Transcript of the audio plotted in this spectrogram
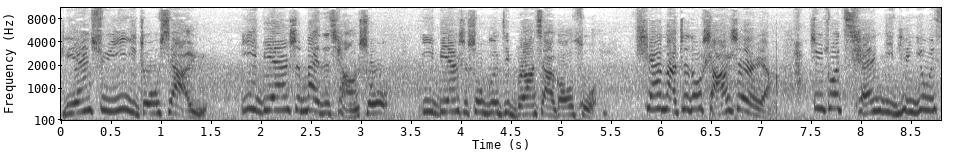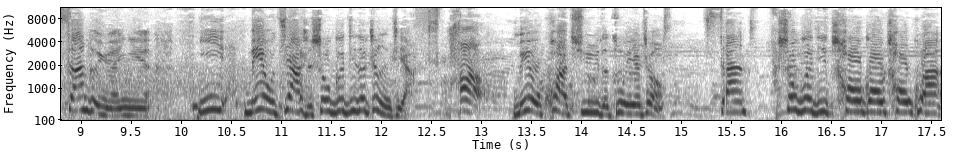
连续一周下雨，一边是麦子抢收，一边是收割机不让下高速。天哪，这都啥事儿呀？据说前几天因为三个原因：一没有驾驶收割机的证件；二没有跨区域的作业证；三收割机超高超宽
